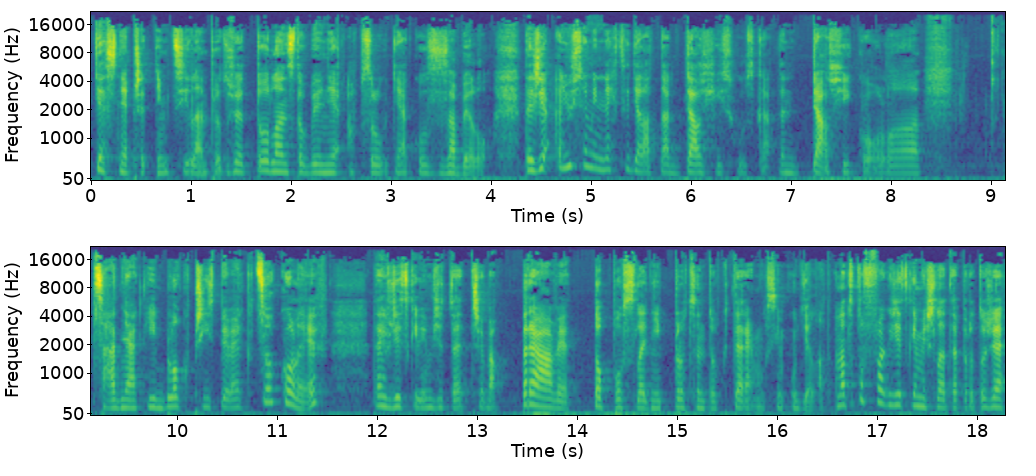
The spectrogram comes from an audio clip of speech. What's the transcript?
těsně před tím cílem, protože tohle to by mě absolutně jako zabilo. Takže ať už se mi nechce dělat ta další schůzka, ten další kol, eh, psát nějaký blog, příspěvek, cokoliv, tak vždycky vím, že to je třeba právě to poslední procento, které musím udělat. A na to to fakt vždycky myšlete, protože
